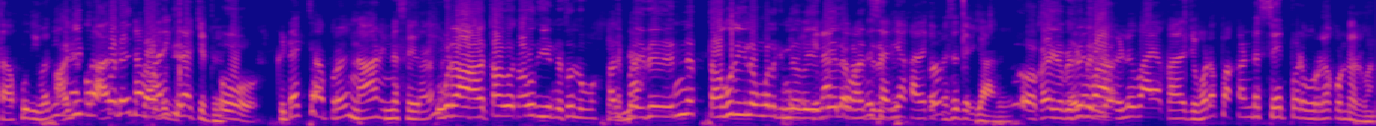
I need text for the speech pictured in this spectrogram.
தகுதி வந்து கிடைச்ச பிறகு நான் என்ன செய்யறேன்னா உங்களோட தகு- தகுதி என்ன சொல்லுங்க? இது என்ன தகுதியில உங்களுக்கு இந்த வேலை வந்து சரியா கதைக்க பேச தெரியாது. எழுவாய காலேஜ் கூட பக்கண்டு செயற்பட ஊர்ல கொண்டு வருவேன்.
